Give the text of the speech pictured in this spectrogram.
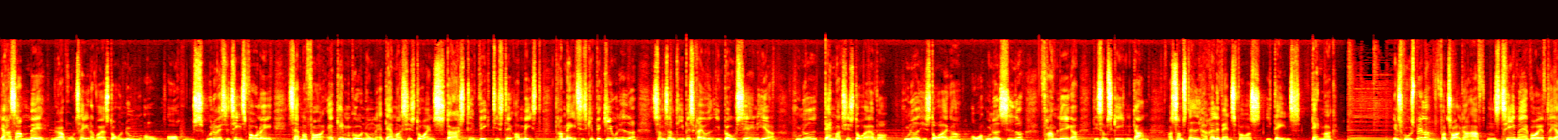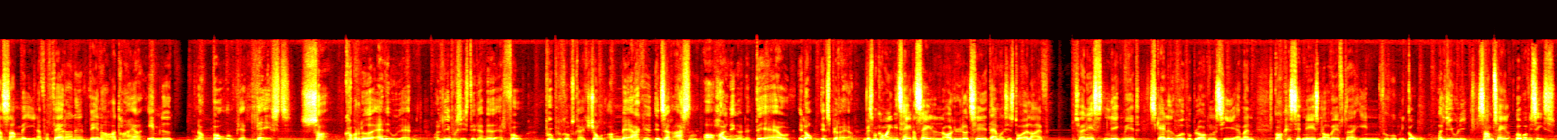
Jeg har sammen med Nørrebro Teater, hvor jeg står nu, og Aarhus Universitetsforlag, sat mig for at gennemgå nogle af Danmarks historiens største, vigtigste og mest dramatiske begivenheder, sådan som de er beskrevet i bogserien her, 100 Danmarks historier, hvor 100 historikere over 100 sider fremlægger det, som skete engang, og som stadig har relevans for os i dagens Danmark. En skuespiller fortolker aftens tema, hvorefter jeg sammen med en af forfatterne vender og drejer emnet. Når bogen bliver læst, så kommer der noget andet ud af den. Og lige præcis det der med at få publikums reaktion og mærke interessen og holdningerne, det er jo enormt inspirerende. Hvis man kommer ind i teatersalen og lytter til Danmarks Historie Live, tør jeg næsten lægge med et skaldet hoved på blokken og sige, at man godt kan sætte næsen op efter en forhåbentlig god og livlig samtale. Håber vi ses.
